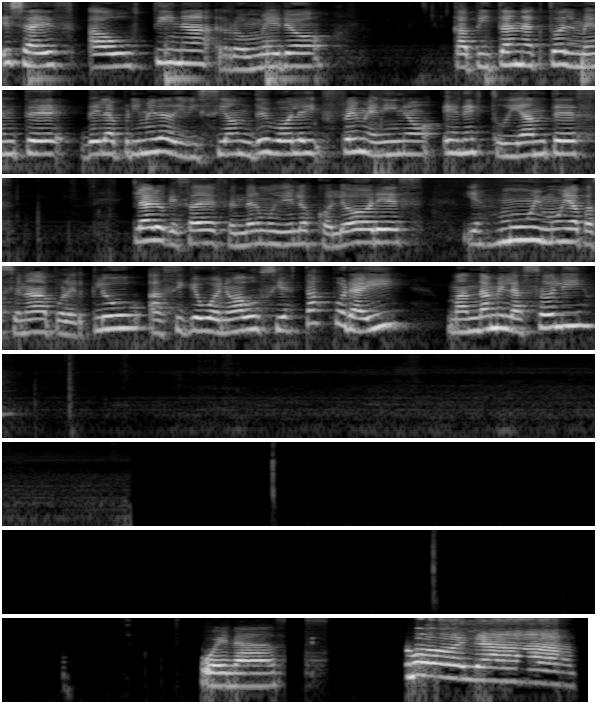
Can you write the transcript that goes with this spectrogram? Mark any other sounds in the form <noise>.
ella es Agustina Romero, capitana actualmente de la primera división de vóley femenino en estudiantes. Claro que sabe defender muy bien los colores y es muy, muy apasionada por el club. Así que bueno, Agus, si estás por ahí, mandame la Soli. Buenas. Hola,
